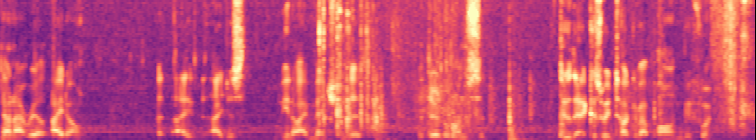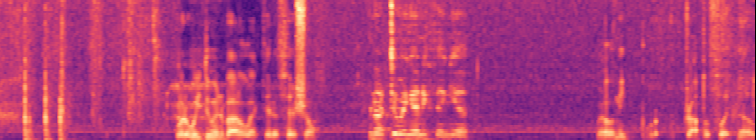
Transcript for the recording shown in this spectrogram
No, not real, I don't. But I, I just, you know, I mentioned that, that they're the ones that do that, because we talked about Pauling before. What are we doing about elected official? We're not doing anything yet. Well, let me drop a footnote.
